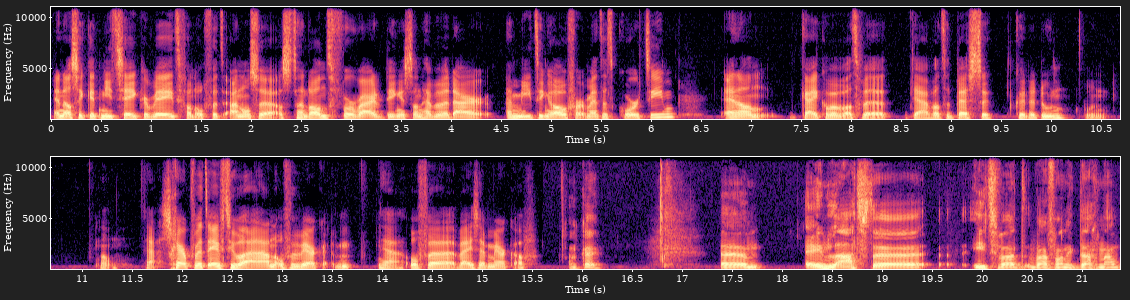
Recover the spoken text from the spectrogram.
En als ik het niet zeker weet van of het aan onze, als het een randvoorwaarde ding is, dan hebben we daar een meeting over met het core team. En dan kijken we wat we, ja, wat het beste kunnen doen. Dan ja, scherpen we het eventueel aan of we werken, ja, of wij zijn merk af. Oké. Okay. Um, Eén laatste iets wat, waarvan ik dacht, nou,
